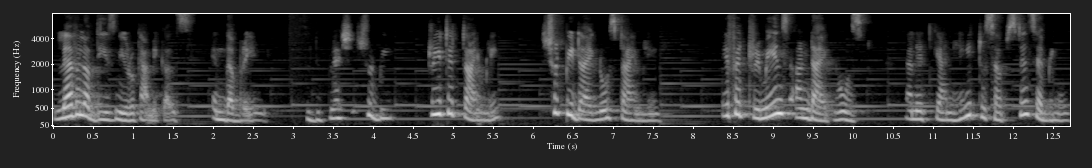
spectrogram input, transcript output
level of these neurochemicals in the brain. So depression should be treated timely, should be diagnosed timely. If it remains undiagnosed, then it can lead to substance abuse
